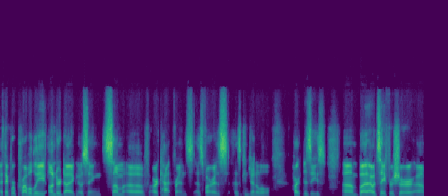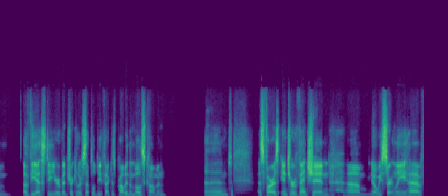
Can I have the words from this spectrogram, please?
I think we're probably underdiagnosing some of our cat friends as far as, as congenital heart disease. Um, but I would say for sure, um, a VSD or ventricular septal defect is probably the most common. And as far as intervention, um, you know, we certainly have,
